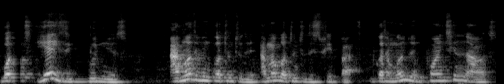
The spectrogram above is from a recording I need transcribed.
But here is the good news. I've not even gotten to the I'm not gotten to the speed part because I'm going to be pointing out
